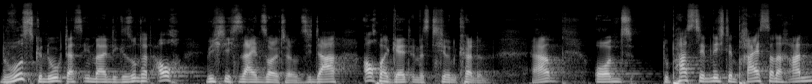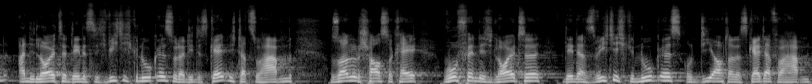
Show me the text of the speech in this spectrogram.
bewusst genug, dass ihnen mal die Gesundheit auch wichtig sein sollte und sie da auch mal Geld investieren können. Ja? Und Du passt eben nicht den Preis danach an, an die Leute, denen es nicht wichtig genug ist oder die das Geld nicht dazu haben, sondern du schaust, okay, wo finde ich Leute, denen das wichtig genug ist und die auch dann das Geld dafür haben,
